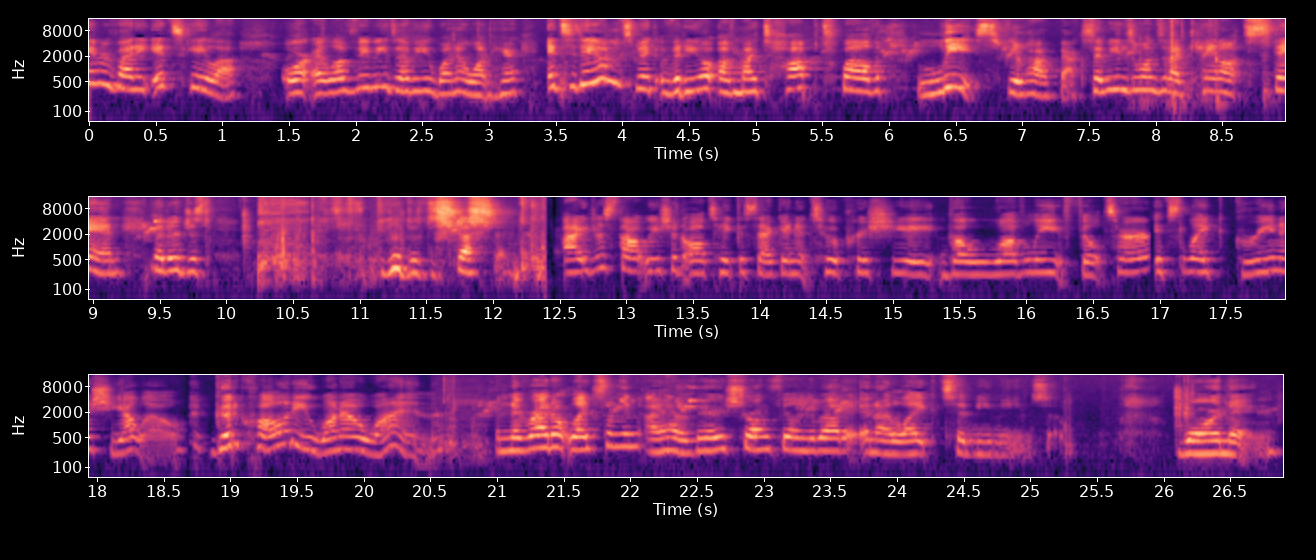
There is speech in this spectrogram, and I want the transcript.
everybody, it's Kayla, or I love BBW101 here, and today I'm going to make a video of my top 12 least favorite hot bags. That means the ones that I cannot stand, that are just disgusting. I just thought we should all take a second to appreciate the lovely filter. It's like greenish yellow. Good quality 101. Whenever I don't like something, I have a very strong feeling about it, and I like to be mean, so. Warning.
